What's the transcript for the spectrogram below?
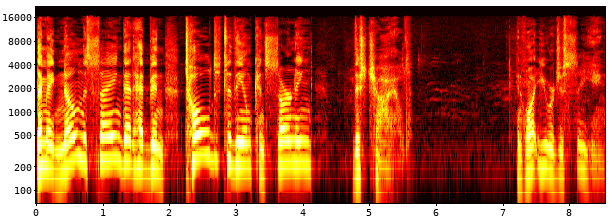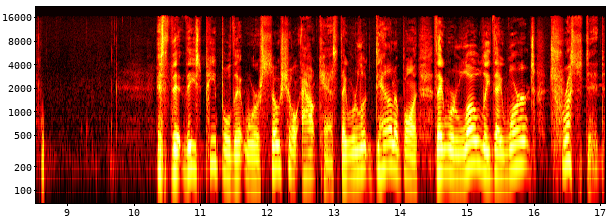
they made known the saying that had been told to them concerning this child. and what you were just seeing is that these people that were social outcasts, they were looked down upon, they were lowly, they weren't trusted.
